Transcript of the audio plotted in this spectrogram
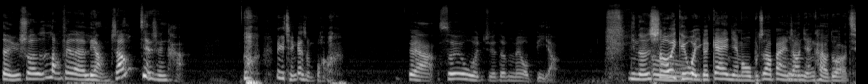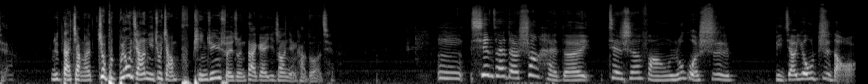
等于说浪费了两张健身卡。那个钱干什么不好？对啊，所以我觉得没有必要。你能稍微给我一个概念吗？我不知道办一张年卡要多少钱。你打讲个就不不用讲，你就讲平均水准，大概一张年卡多少钱？嗯，现在的上海的健身房，如果是比较优质的哦，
